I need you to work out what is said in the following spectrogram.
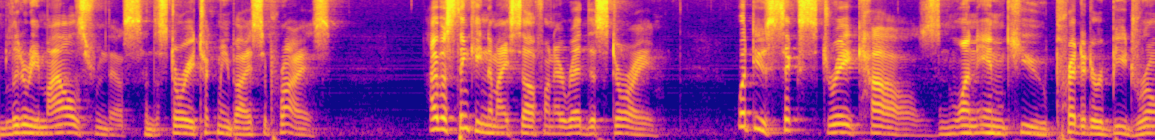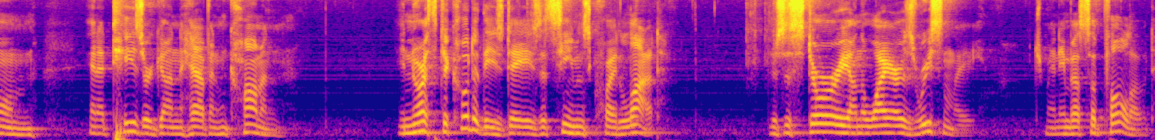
literally miles from this, and the story took me by surprise. I was thinking to myself when I read this story, what do six stray cows and one MQ Predator B drone and a taser gun have in common? In North Dakota these days, it seems quite a lot. There's a story on the wires recently, which many of us have followed.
